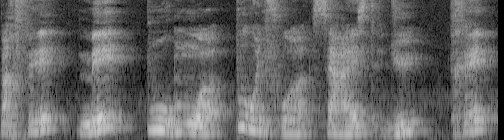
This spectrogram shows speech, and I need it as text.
parfait, mais pour moi, pour une fois, ça reste du très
